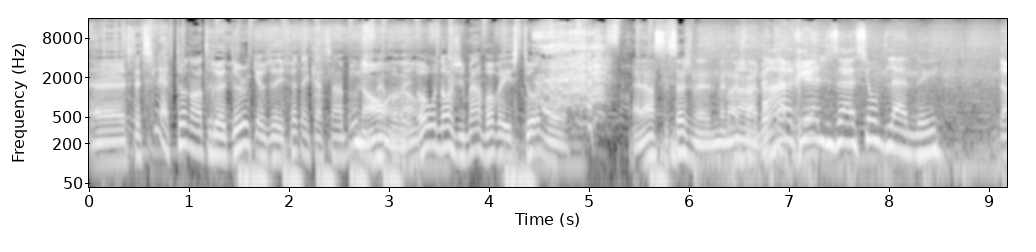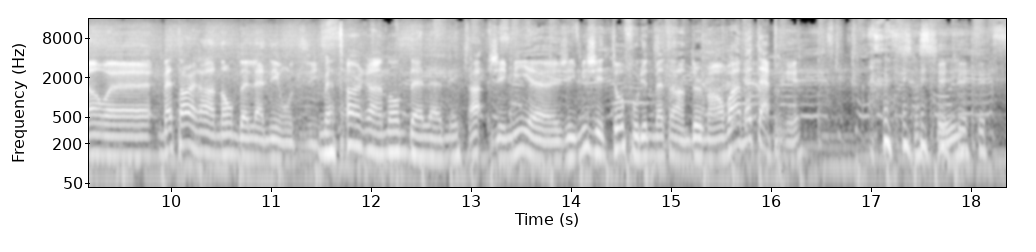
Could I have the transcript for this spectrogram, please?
Euh, C'était-tu la toune entre deux que vous avez faite avec la Sambou? Non, non. Oh non, j'ai mis en mauvaise toune. Ah non, c'est ça, je me, me je vais demandais. mettre- En après. réalisation de l'année. non, euh, metteur en onde de l'année, on dit. Metteur en nombre de l'année. Ah, j'ai mis, euh, j'ai mis j'étouffe au lieu de mettre en deux, mais on va en mettre après. Ça, c'est-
